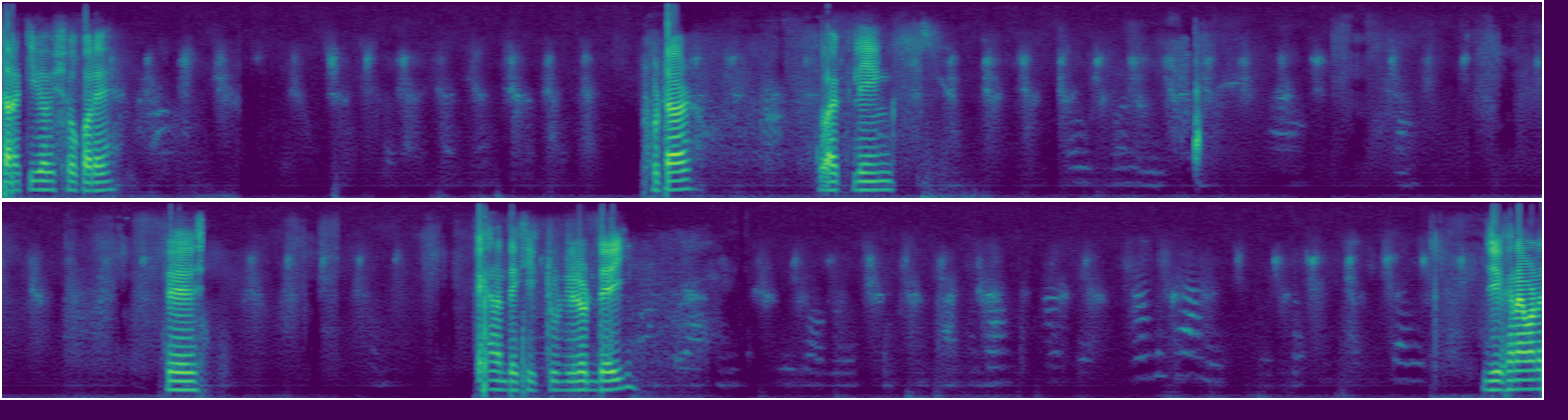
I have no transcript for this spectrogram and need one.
তারা কীভাবে শো করে। ফুটার কোয়াক লিঙ্কস পেস্ট এখানে দেখি একটু রিলোড দেই। যে এখানে আমরা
